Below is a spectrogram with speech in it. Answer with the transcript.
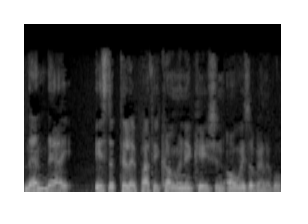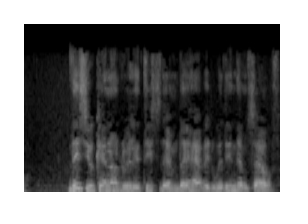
then there is the telepathic communication always available. This you cannot really teach them. They have it within themselves,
